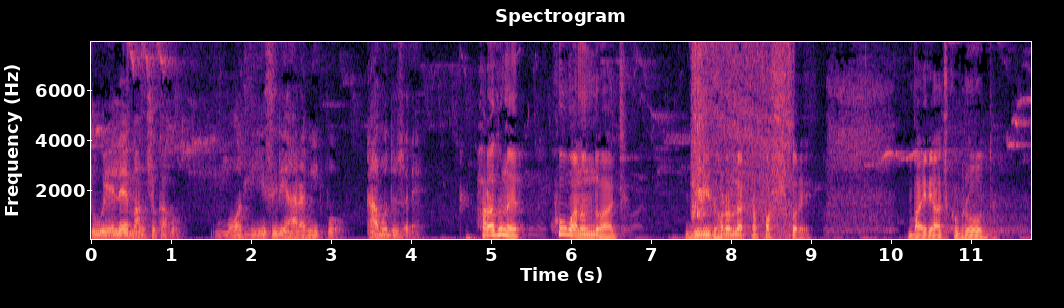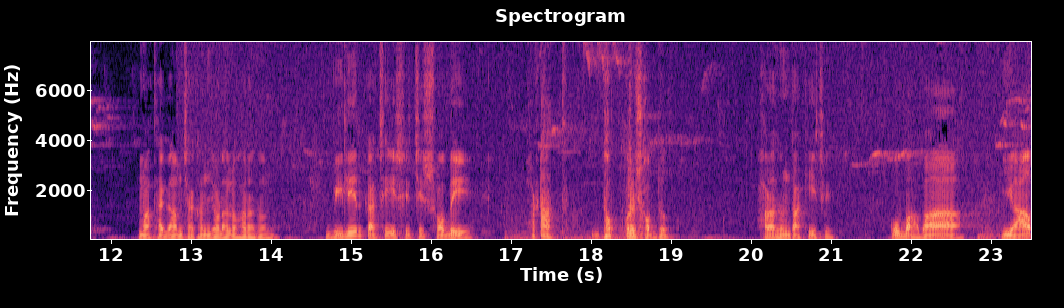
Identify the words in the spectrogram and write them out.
তু এলে মাংস খাব। বদলিয়েছি রে হারামির পো খাব দুজনে। হারাধনের খুব আনন্দ আজ। বিড়ি ধরালো একটা ফস করে। বাইরে আজ খুব রোদ। মাথায় গামছা খান জড়ালো হারাধন। বিলের কাছে এসেছে সবে হঠাৎ ধপ করে শব্দ। হারাধন তাকিয়েছে। ও বাবা ইয়া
